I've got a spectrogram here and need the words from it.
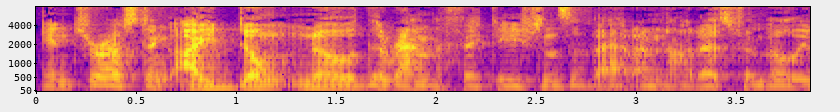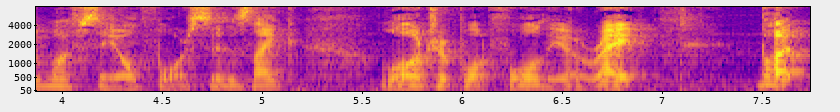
interesting. I don't know the ramifications of that. I'm not as familiar with Salesforce's like larger portfolio, right? But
